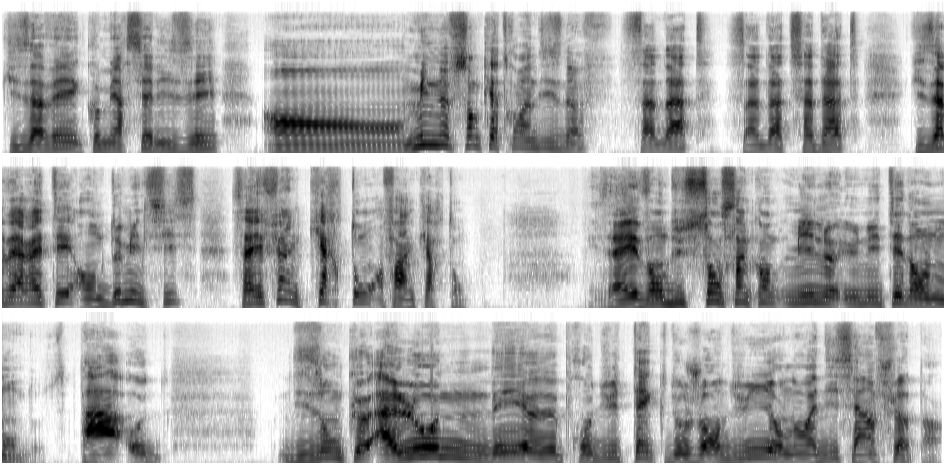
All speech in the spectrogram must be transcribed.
qu'ils avaient commercialisé en 1999. Ça date, ça date, ça date. Qu'ils avaient arrêté en 2006. Ça avait fait un carton, enfin un carton. Ils avaient vendu 150 000 unités dans le monde. C'est pas disons que à l'aune des euh, produits tech d'aujourd'hui, on aurait dit c'est un flop. Hein.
